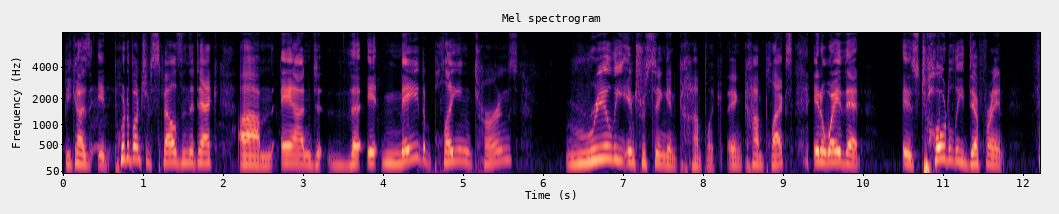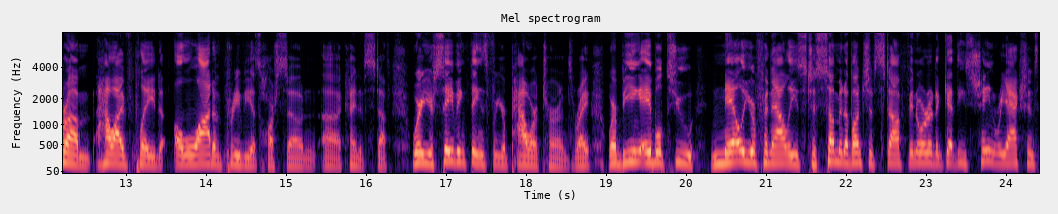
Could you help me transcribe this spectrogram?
because it put a bunch of spells in the deck, um, and the it made playing turns really interesting and complex and complex in a way that is totally different from how I've played a lot of previous Hearthstone uh, kind of stuff, where you're saving things for your power turns, right? Where being able to nail your finales to summon a bunch of stuff in order to get these chain reactions,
